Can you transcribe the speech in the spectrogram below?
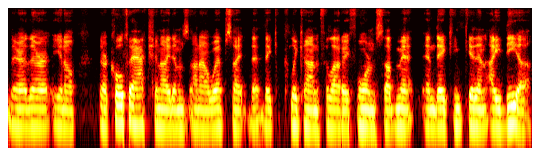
There, there, you know, there are call to action items on our website that they can click on, fill out a form, submit, and they can get an idea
